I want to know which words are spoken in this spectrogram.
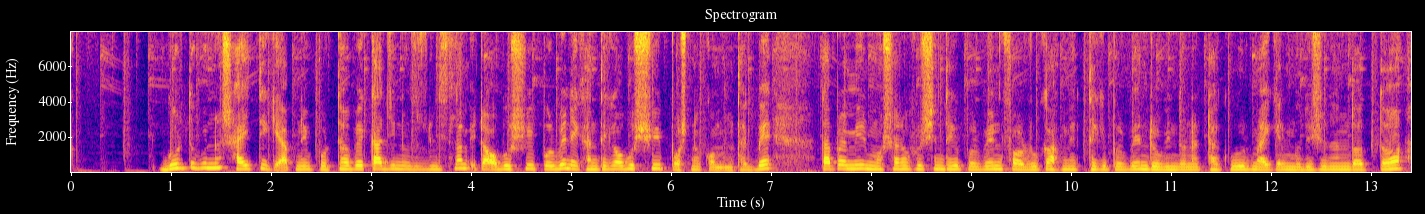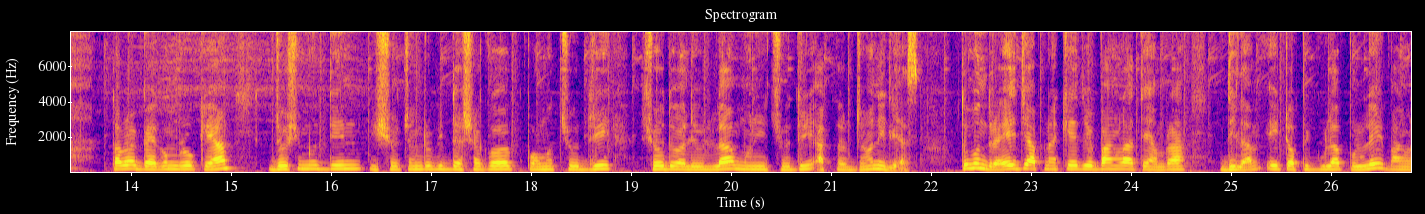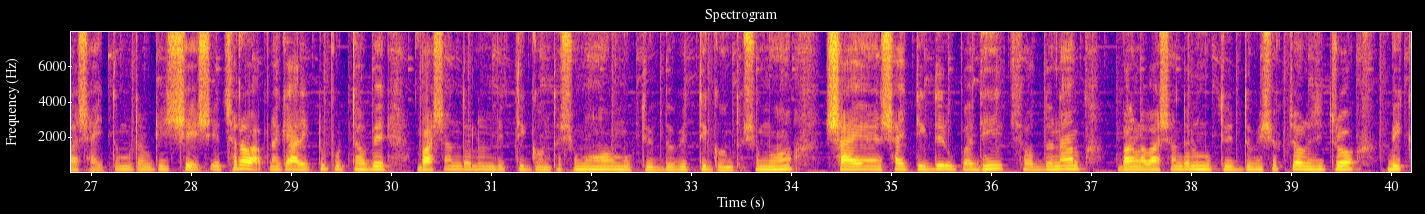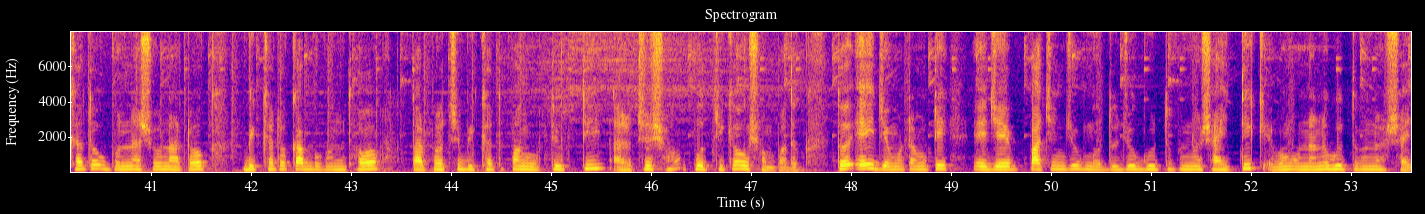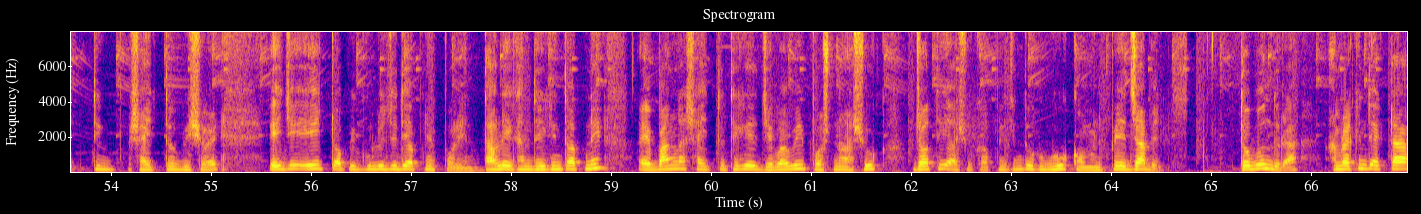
গুরুত্বপূর্ণ সাহিত্যিকে আপনি পড়তে হবে কাজী নজরুল ইসলাম। এটা অবশ্যই পড়বেন। এখান থেকে অবশ্যই প্রশ্ন কমন থাকবে। তারপরে মীর মোশাররফ হোসেন থেকে পড়বেন ফররুক আহমেদ থেকে পড়বেন, রবীন্দ্রনাথ ঠাকুর, মাইকেল মধুসূদন দত্ত, তারপরে বেগম রোকেয়া জসিমুদ্দিন ঈশ্বরচন্দ্র বিদ্যাসাগর, প্রমোদ চৌধুরী সৌদ আলিউল্লাহ, মনির চৌধুরী আখতারুজ্জামান ইলিয়াস। তো বন্ধুরা, এই যে আপনাকে যে বাংলাতে আমরা দিলাম, এই টপিকগুলো পড়লে বাংলা সাহিত্য মোটামুটি শেষ। এছাড়াও আপনাকে আরেকটু পড়তে হবে ভাষা আন্দোলন ভিত্তিক গ্রন্থসমূহ, মুক্তিযুদ্ধ ভিত্তিক গ্রন্থসমূহ সাহিত্যিকদের উপাধি, ছদ্মনাম বাংলা ভাষা আন্দোলন মুক্তিযুদ্ধ বিষয়ক চলচ্চিত্র, বিখ্যাত উপন্যাস ও নাটক, বিখ্যাত কাব্যগ্রন্থ, তারপর হচ্ছে বিখ্যাত পাঙ্গুক্তি উক্তি, আর হচ্ছে পত্রিকা ও সম্পাদক। তো এই যে মোটামুটি এই যে প্রাচীন যুগ মধ্যযুগ গুরুত্বপূর্ণ সাহিত্যিক এবং অন্যান্য গুরুত্বপূর্ণ সাহিত্যিক, সাহিত্য বিষয়, এই যে এই টপিকগুলো যদি আপনি পড়েন, তাহলে এখান থেকে কিন্তু আপনি বাংলা সাহিত্য থেকে যেভাবেই প্রশ্ন আসুক, যতই আসুক, আপনি কিন্তু হুবহু কমন পেয়ে যাবেন। তো বন্ধুরা আমরা কিন্তু একটা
